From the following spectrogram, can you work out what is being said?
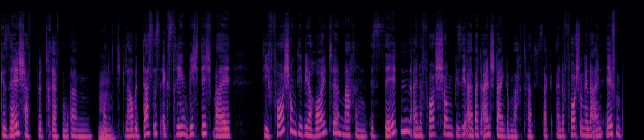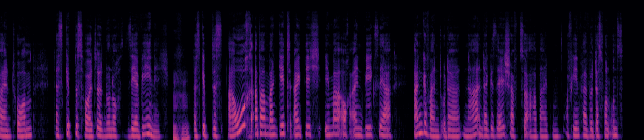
Gesellschaft betreffen. Ähm, mhm. Und ich glaube, das ist extrem wichtig, weil die Forschung, die wir heute machen, ist selten eine Forschung, wie sie Albert Einstein gemacht hat. Ich sage, eine Forschung in einem Elfenbeinturm, das gibt es heute nur noch sehr wenig. Mhm. Das gibt es auch, aber man geht eigentlich immer auch einen Weg sehr angewandt oder nah an der Gesellschaft zu arbeiten. Auf jeden Fall wird das von uns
